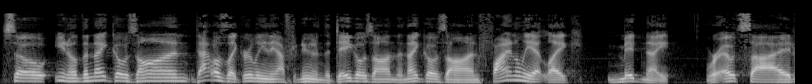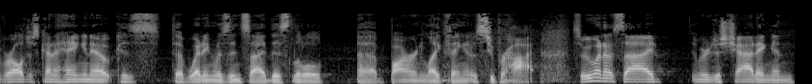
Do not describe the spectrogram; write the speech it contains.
So, you know, the night goes on. That was like early in the afternoon. The day goes on. The night goes on. Finally at like midnight, we're outside. We're all just kind of hanging out because the wedding was inside this little uh, barn like thing. It was super hot. So we went outside and we were just chatting and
